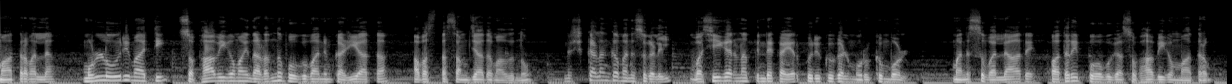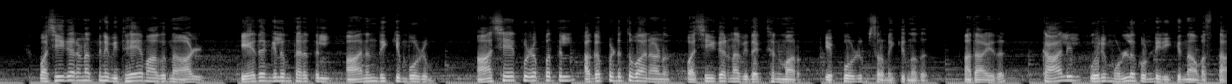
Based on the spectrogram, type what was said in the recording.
മാത്രമല്ല മുള്ളൂരി മാറ്റി സ്വാഭാവികമായി നടന്നു പോകുവാനും കഴിയാത്ത അവസ്ഥ സംജാതമാകുന്നു. നിഷ്കളങ്ക മനസ്സുകളിൽ വശീകരണത്തിന്റെ കയർക്കുരുക്കുകൾ മുറുക്കുമ്പോൾ മനസ്സ് വല്ലാതെ പതറിപ്പോവുക സ്വാഭാവികം മാത്രം. വശീകരണത്തിന് വിധേയമാകുന്ന ആൾ ഏതെങ്കിലും തരത്തിൽ ആനന്ദിക്കുമ്പോഴും ആശയക്കുഴപ്പത്തിൽ അകപ്പെടുത്തുവാനാണ് വശീകരണ വിദഗ്ധന്മാർ എപ്പോഴും ശ്രമിക്കുന്നത്. അതായത് കാലിൽ ഒരു മുള്ളു കൊണ്ടിരിക്കുന്ന അവസ്ഥ.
